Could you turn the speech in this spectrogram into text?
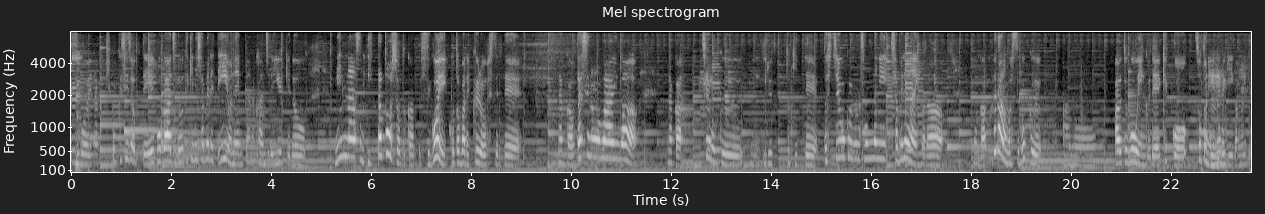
すごいなんか帰国子女って英語が自動的に喋れていいよねみたいな感じで言うけどみんなその行った当初とかってすごい言葉で苦労しててなんか私の場合はなんか中国にいる時って私中国語がそんなに喋れないからなんか普段はすごく outgoing で結構外にエネルギーが向いて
